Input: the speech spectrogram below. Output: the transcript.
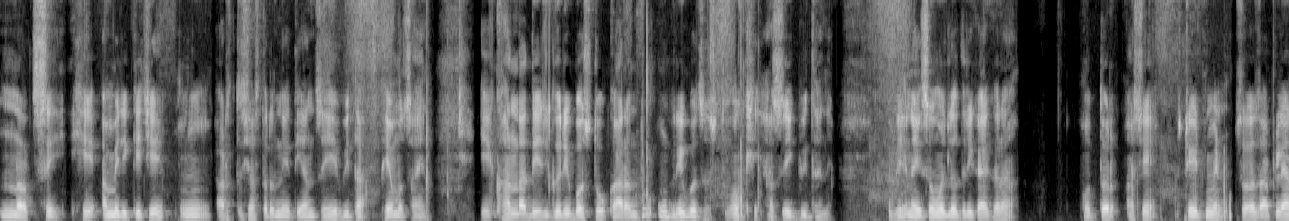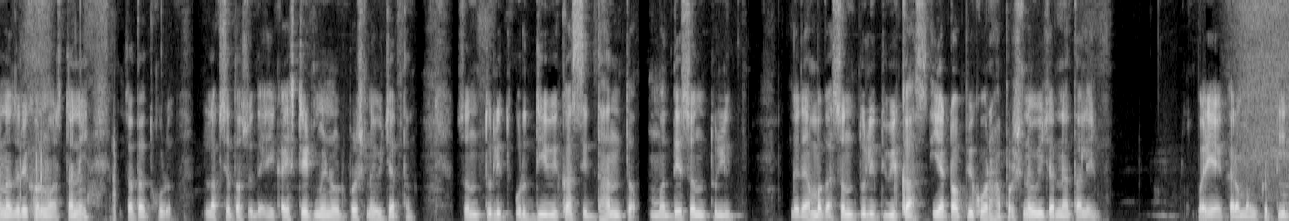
नर्क्से हे अमेरिकेचे अर्थशास्त्रज्ञ आहेत. यांचं हे विधान फेमस आहे. एखादा देश गरीब असतो कारण तो गरीबच असतो. ओके असं एक विधान आहे. हे नाही समजलं तरी काय करा? उत्तर असे स्टेटमेंट सहज आपल्या नजरेखालून वाचताना जातात थोडं लक्षात असू द्या हे काही स्टेटमेंटवर प्रश्न विचारतात. संतुलित वृद्धी विकास सिद्धांत मध्ये संतुलित बघा संतुलित विकास या टॉपिकवर हा प्रश्न विचारण्यात आले पर्याय क्रमांक तीन.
